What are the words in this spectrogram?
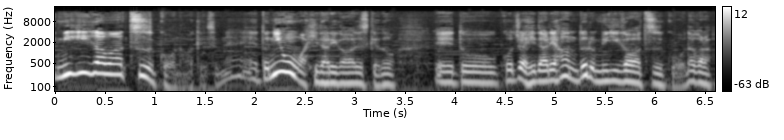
右側通行なわけですよね。えっ、ー、と日本は左側ですけど、え、ー、とこっちは左ハンドル右側通行。だから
